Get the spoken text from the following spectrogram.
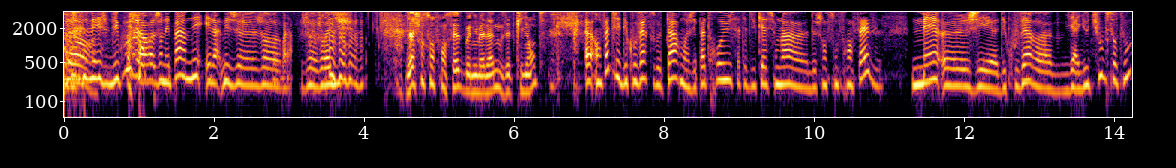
non, mais je- du coup, j'en ai pas amené. Et là, mais je, genre, voilà, j'aurais dû. La chanson française, Bonnie Madane, vous êtes cliente? Euh, en fait, j'ai découvert sur le tard. Moi, j'ai pas trop eu cette éducation-là euh, de chansons françaises, mais euh, j'ai euh, découvert euh, via YouTube surtout.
